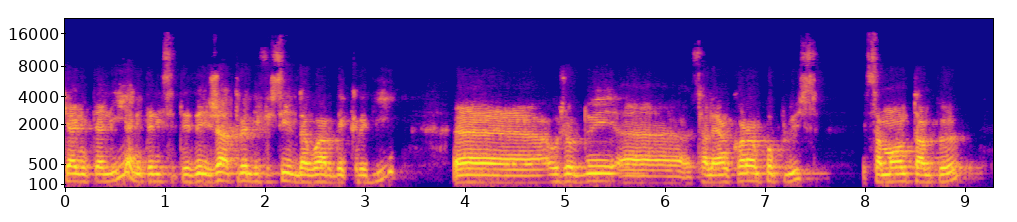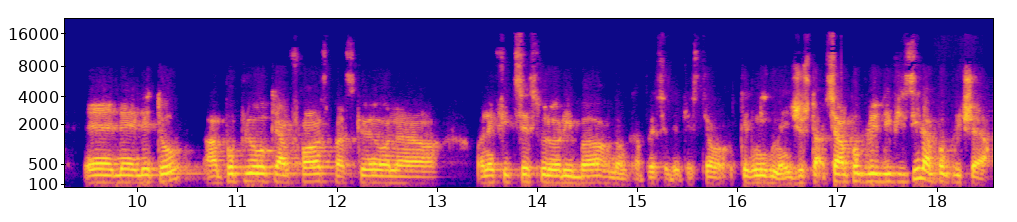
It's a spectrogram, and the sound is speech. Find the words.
qu'en Italie. En Italie, c'était déjà très difficile d'avoir des crédits. Euh, aujourd'hui, euh, ça l'est encore un peu plus. Ça monte un peu. Et les, les taux, un peu plus haut qu'en France parce qu'on a on est fixé sur le rebord, donc après c'est des questions techniques, mais juste c'est un peu plus difficile, un peu plus cher.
